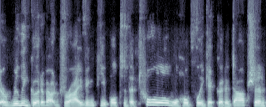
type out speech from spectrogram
are really good about driving people to the tool, we'll hopefully get good adoption.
